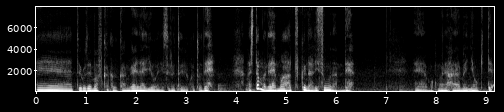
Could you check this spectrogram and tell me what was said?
えー、ということで、まあ、深く考えないようにするということで明日もね、まあ、暑くなりそうなんでえー、僕もね早めに起きて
